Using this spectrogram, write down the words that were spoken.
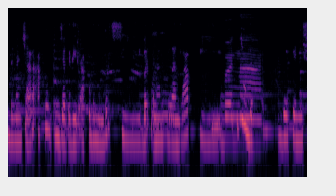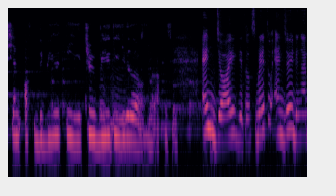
Dengan cara aku menjaga diri aku dengan bersih, berpenampilan rapi, benar definition of the beauty, true beauty Mm-mm. gitu loh menurut aku sih. enjoy gitu sebenarnya tuh enjoy dengan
